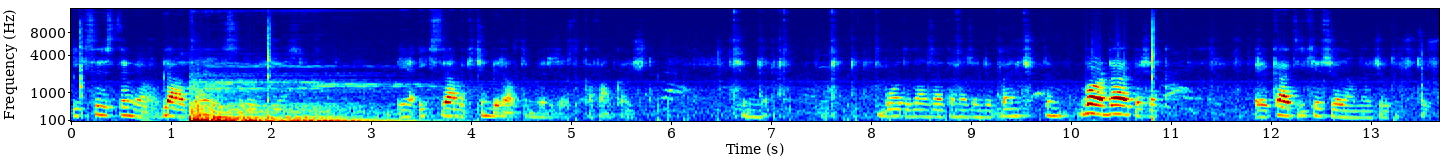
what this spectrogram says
iksir istemiyor. Bir altına iksir vereceğiz. Ya iksir almak için bir altın vereceğiz. Kafam karıştı. Şimdi bu odadan zaten az önce ben çıktım. Bu arada arkadaşlar e, katil kesiyor adamları çatır çutur.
